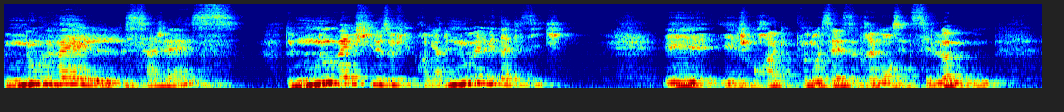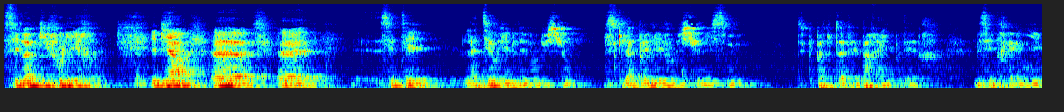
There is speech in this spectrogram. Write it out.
nouvelle sagesse, d'une nouvelle philosophie première, d'une nouvelle métaphysique. Et je crois que Benoît XVI, vraiment, c'est l'homme c'est l'homme qu'il faut lire. Eh bien, euh, euh, c'était la théorie de l'évolution, ce qu'il appelait l'évolutionnisme. C'est pas tout à fait pareil peut-être, mais c'est très lié.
